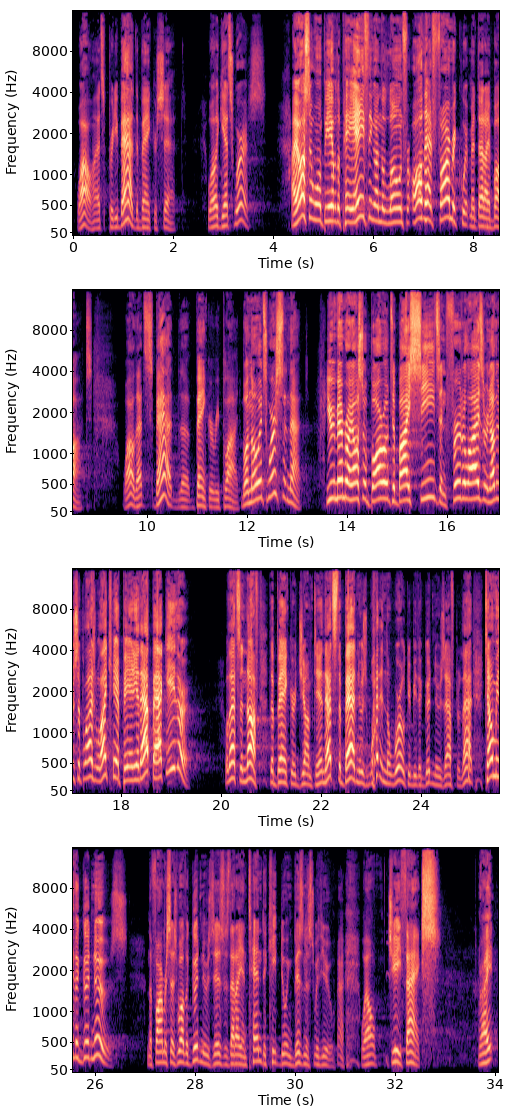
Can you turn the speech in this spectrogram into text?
Wow, that's pretty bad, the banker said. Well, it gets worse. I also won't be able to pay anything on the loan for all that farm equipment that I bought. Wow, that's bad, the banker replied. Well, no, it's worse than that. You remember I also borrowed to buy seeds and fertilizer and other supplies? Well, I can't pay any of that back either. Well, that's enough, the banker jumped in. That's the bad news. What in the world could be the good news after that? Tell me the good news. And the farmer says, Well, the good news is, is that I intend to keep doing business with you. well, gee, thanks. Right?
